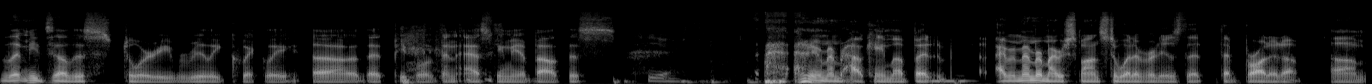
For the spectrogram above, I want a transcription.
let me tell this story really quickly. Uh, that people have been asking me about this Yes. I don't even remember how it came up, but I remember my response to whatever it is that that brought it up. Um,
